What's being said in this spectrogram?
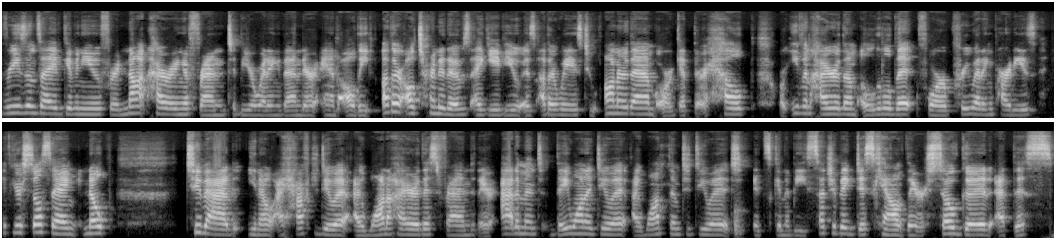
reasons I have given you for not hiring a friend to be your wedding vendor, and all the other alternatives I gave you as other ways to honor them or get their help or even hire them a little bit for pre wedding parties, if you're still saying, nope, too bad, you know, I have to do it. I want to hire this friend. They're adamant they want to do it. I want them to do it. It's going to be such a big discount. They are so good at this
